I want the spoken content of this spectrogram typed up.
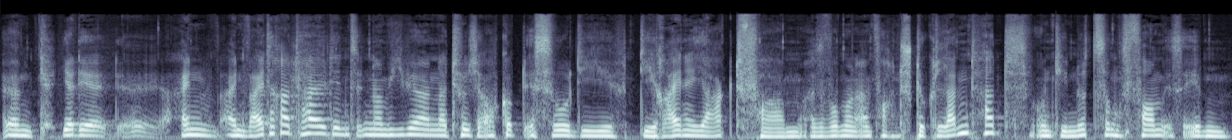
Ähm, ja, der, der, ein, ein weiterer Teil, den es in Namibia natürlich auch gibt, ist so die, die reine Jagdfarm. Also wo man einfach ein Stück Land hat und die Nutzungsform ist eben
